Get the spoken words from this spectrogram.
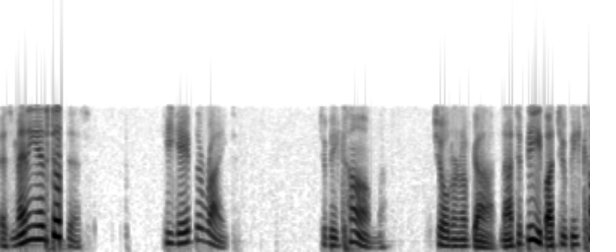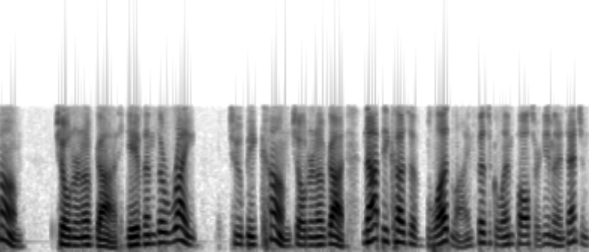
as many as did this, he gave the right to become children of God. Not to be, but to become children of God. He gave them the right to become children of God. Not because of bloodline, physical impulse, or human intention,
